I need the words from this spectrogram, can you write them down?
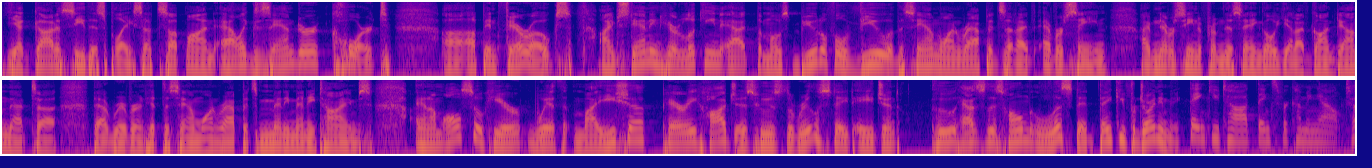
You got to see this place. It's up on Alexander Court uh, up in Fair Oaks. I'm standing here looking at the most beautiful view of the San Juan Rapids that I've ever seen. I've never seen it from this angle, yet I've gone down that uh, that river and hit the San Juan Rapids many, many times. And I'm also here with Maisha Perry Hodges, who's the real estate agent who has this home listed. Thank you for joining me. Thank you, Todd. Thanks for coming out. T-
